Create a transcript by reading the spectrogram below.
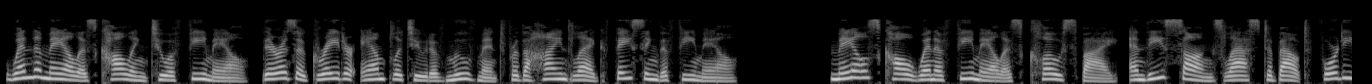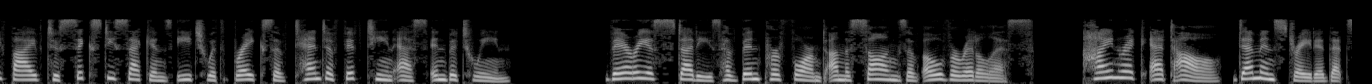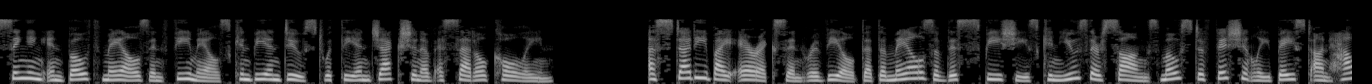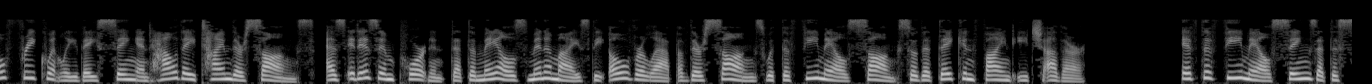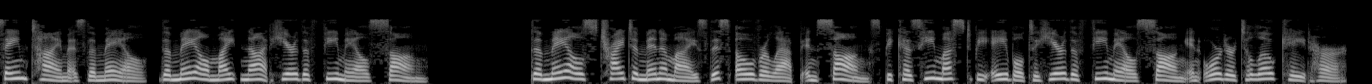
When the male is calling to a female, there is a greater amplitude of movement for the hind leg facing the female. Males call when a female is close by, and these songs last about 45 to 60 seconds each with breaks of 10 to 15 s in between. Various studies have been performed on the songs of O. Heinrich et al. demonstrated that singing in both males and females can be induced with the injection of acetylcholine. A study by Erickson revealed that the males of this species can use their songs most efficiently based on how frequently they sing and how they time their songs, as it is important that the males minimize the overlap of their songs with the female's song so that they can find each other. If the female sings at the same time as the male, the male might not hear the female's song. The males try to minimize this overlap in songs because he must be able to hear the female's song in order to locate her.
